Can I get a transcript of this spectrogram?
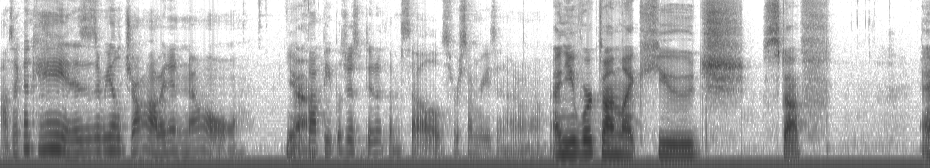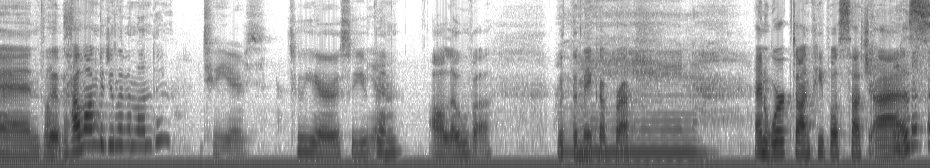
I was like, okay, this is a real job. I didn't know. Yeah. I thought people just did it themselves for some reason. I don't know. And you've worked on like huge stuff. And live, how long did you live in London? Two years. Two years. So you've Yeah. been all over with the makeup brush And worked on people such as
